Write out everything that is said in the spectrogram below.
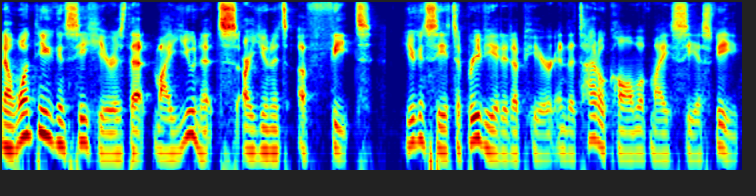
Now, one thing you can see here is that my units are units of feet. You can see it's abbreviated up here in the title column of my CSV.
